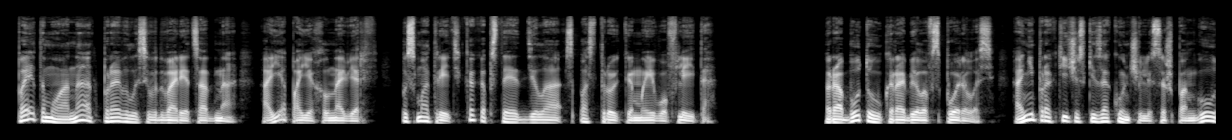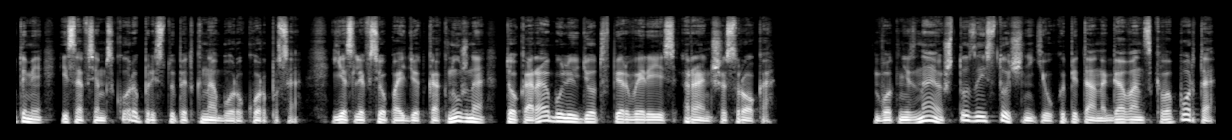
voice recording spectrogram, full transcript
Поэтому она отправилась в дворец одна, а я поехал на верфь, посмотреть, как обстоят дела с постройкой моего флейта. Работа у корабелов спорилась. Они практически закончили со шпангоутами и совсем скоро приступят к набору корпуса. Если все пойдет как нужно, то корабль идет в первый рейс раньше срока. Вот не знаю, что за источники у капитана Гаванского порта,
